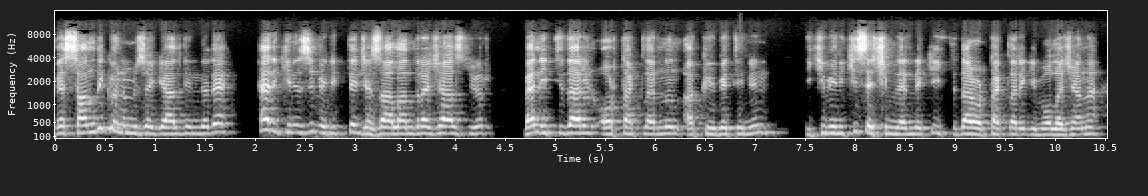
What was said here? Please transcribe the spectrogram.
ve sandık önümüze geldiğinde de Her ikinizi birlikte cezalandıracağız diyor. Ben iktidarın ortaklarının akıbetinin 2002 seçimlerindeki iktidar ortakları gibi olacağına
